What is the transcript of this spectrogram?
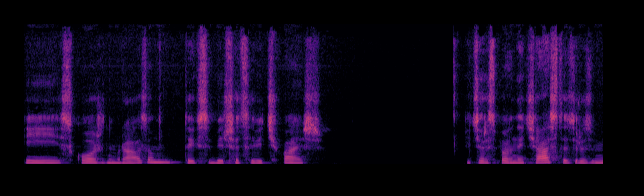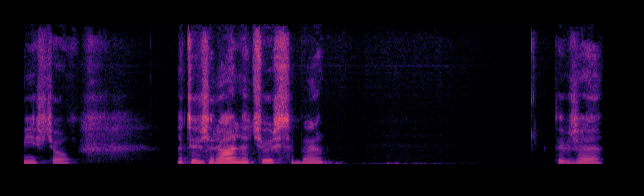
І з кожним разом ти все більше це відчуваєш. І через певний час ти зрозумієш, що ну, ти вже реально чуєш себе. Ти вже,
